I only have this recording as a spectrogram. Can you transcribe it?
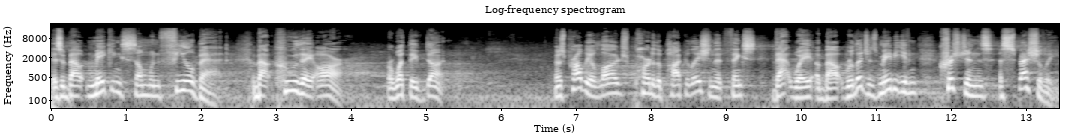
is about making someone feel bad about who they are or what they've done. There's probably a large part of the population that thinks that way about religions, maybe even Christians especially.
